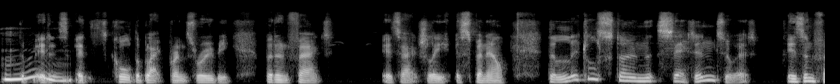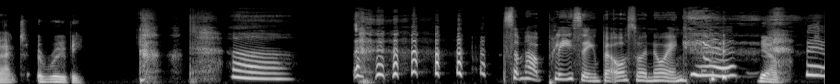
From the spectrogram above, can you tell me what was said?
The- It is, it's called the Black Prince ruby, but in fact, it's actually a spinel. The little stone that's set into it is in fact a ruby. ah Somehow pleasing, but also annoying. yeah Yeah. bit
